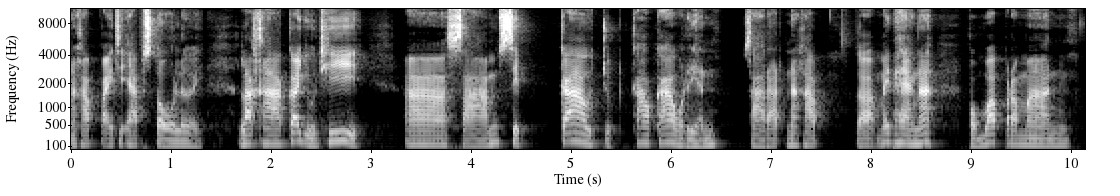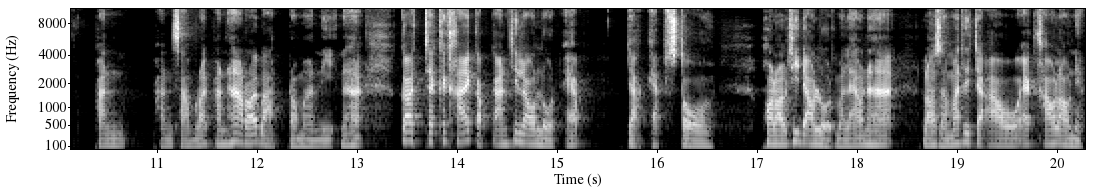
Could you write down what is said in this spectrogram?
นะครับไปที่ App Store เลย ราคาก็อยู่ที่อ่า39.99เหรียญสหรัฐนะครับ ก็ไม่แพงนะ ผมว่าประมาณพัน พันสามร้อยพันห้าร้อยบาทประมาณนี้นะฮะ ก็จะคล้ายๆกับการที่เราโหลดแอปจาก App Store พอเราที่ดาวน์โหลดมาแล้วนะฮะ เราสามารถที่จะเอา Account เราเนี่ย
